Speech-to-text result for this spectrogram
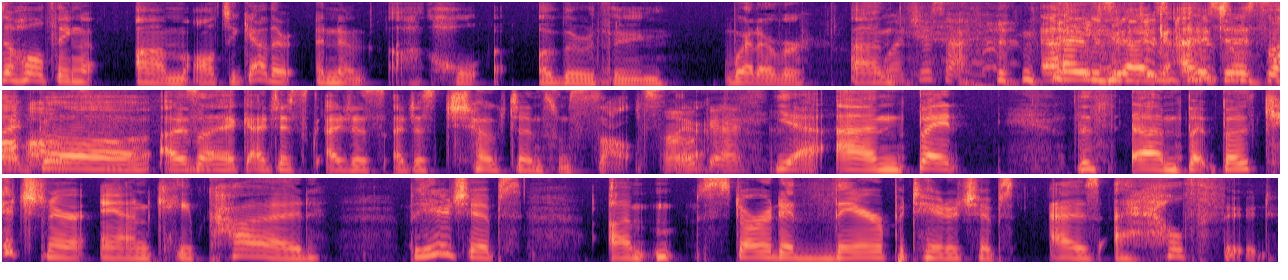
a whole thing um altogether, and a whole other thing, whatever. Um, what just happened? I was like, just I was just like, oh, I was like, I just, I just, I just choked on some salts there. Okay. Yeah. Um, but the, um, but both Kitchener and Cape Cod potato chips um, started their potato chips as a health food,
